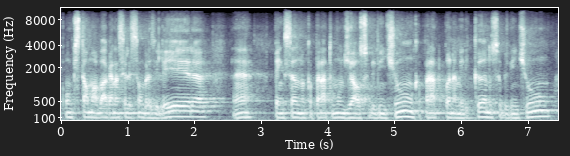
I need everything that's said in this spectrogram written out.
conquistar uma vaga na seleção brasileira, né? pensando no Campeonato Mundial Sub-21, Campeonato Pan-Americano Sub-21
